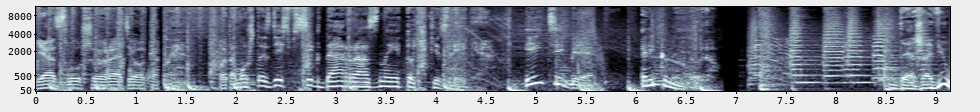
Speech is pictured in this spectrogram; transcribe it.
Я слушаю Радио КП, потому что здесь всегда разные точки зрения. И тебе рекомендую. Дежавю.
